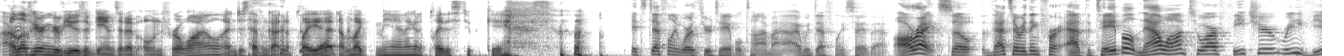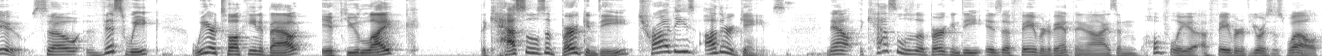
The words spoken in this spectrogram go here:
All I right. love hearing reviews of games that I've owned for a while and just haven't gotten to play yet. I'm like, man, I got to play this stupid game. it's definitely worth your table time. I, I, would definitely say that. All right, so that's everything for At the Table. Now on to our feature review. So this week, we are talking about if you like the Castles of Burgundy, try these other games. Now, the Castles of Burgundy is a favorite of Anthony and I's, and hopefully a favorite of yours as well.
